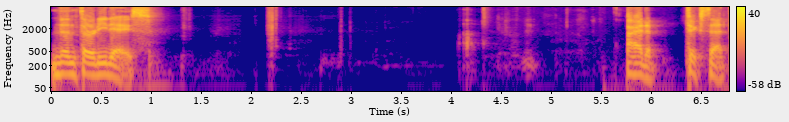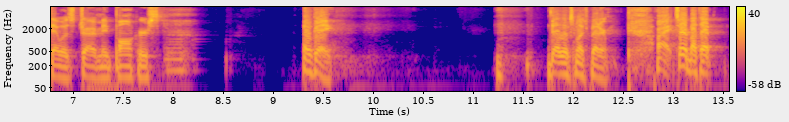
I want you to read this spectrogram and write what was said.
than 30 days. I had to fix that. That was driving me bonkers. Okay. that looks much better. All right, sorry about that.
